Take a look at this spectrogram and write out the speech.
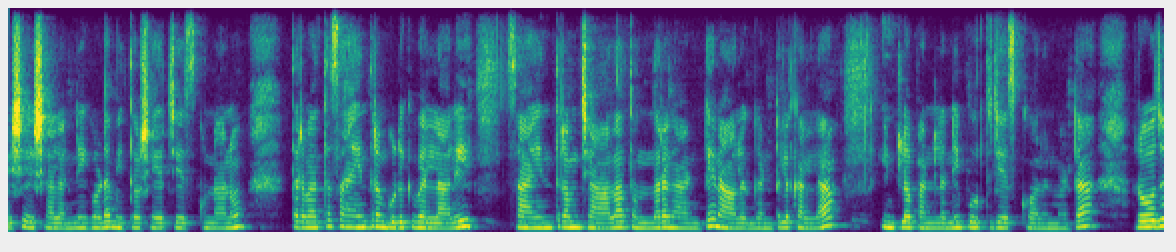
విశేషాలన్నీ కూడా మీతో షేర్ చేసుకున్నాను. తర్వాత సాయంత్రం గుడికి వెళ్ళాలి. సాయంత్రం చాలా తొందరగా అంటే నాలుగు గంటల కల్లా ఇంట్లో పనులన్నీ పూర్తి చేసుకోవాలన్నమాట. రోజు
